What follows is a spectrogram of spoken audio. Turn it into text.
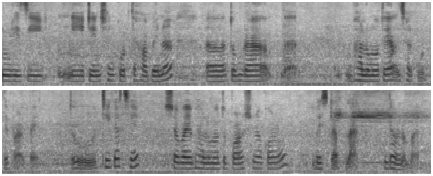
ইংরেজি নিয়ে টেনশন করতে হবে না। তোমরা ভালো মতো আনসার করতে পারবে। তো ঠিক আছে, সবাই ভালো মতো পড়াশোনা করো বেস্ট অফ লাক ধন্যবাদ।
